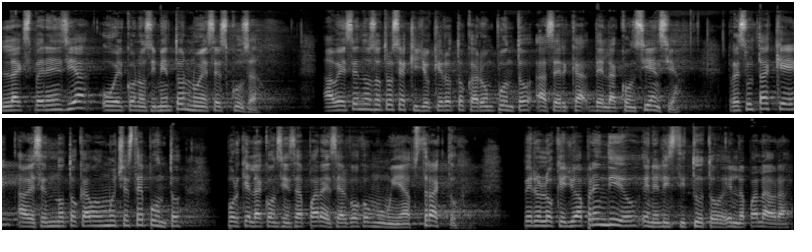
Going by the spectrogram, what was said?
La experiencia o el conocimiento no es excusa. A veces nosotros, y aquí yo quiero tocar un punto acerca de la conciencia. Resulta que a veces no tocamos mucho este punto porque la conciencia parece algo como muy abstracto. Pero lo que yo he aprendido en el instituto, en la palabra,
